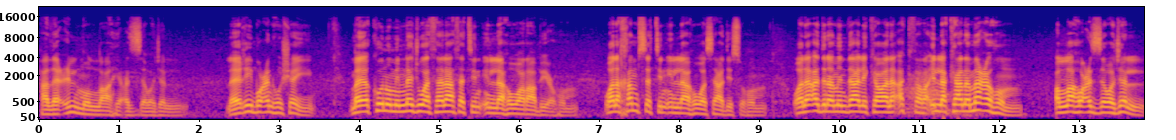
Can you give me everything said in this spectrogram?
هذا علم الله عز وجل. لا يغيب عنه شيء. ما يكون من نجوى ثلاثة إلا هو رابعهم ولا خمسة إلا هو سادسهم ولا أدنى من ذلك ولا أكثر إلا كان معهم الله عز وجل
